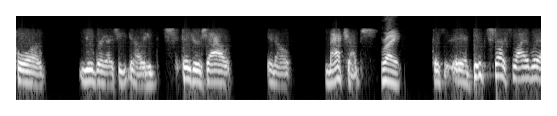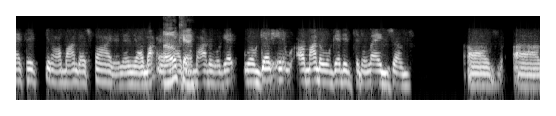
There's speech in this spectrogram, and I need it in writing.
for Hubert as he you know he figures out you know matchups. Right because if Duke starts lively, I think you know Armando's fine, and then you know, okay. Armando will get will get in, Armando will get into the legs of of uh,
